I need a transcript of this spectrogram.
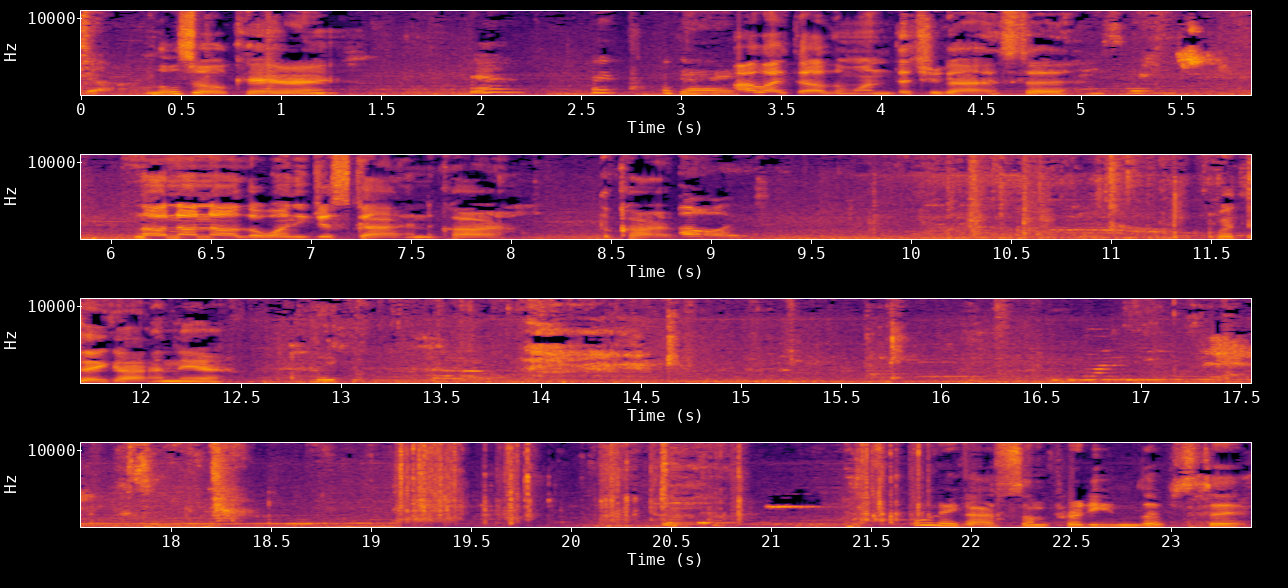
Yeah. Those are okay, right? Yeah. Okay. I like the other one that you got instead. No, no, no, the one you just got in the car. The car. Oh, yeah. What they got in there? Oh, they got some pretty lipsticks.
